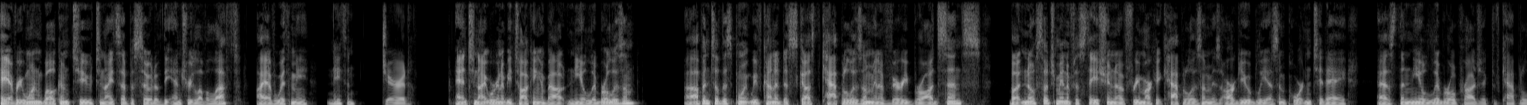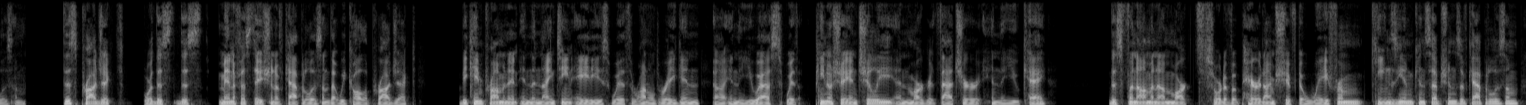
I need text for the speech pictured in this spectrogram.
Hey everyone, welcome to tonight's episode of the Entry Level Left. I have with me Nathan. Jared. And tonight we're going to be talking about neoliberalism. Uh, up until this point, we've kind of discussed capitalism in a very broad sense, but no such manifestation of free market capitalism is arguably as important today as the neoliberal project of capitalism. This project, or this, this manifestation of capitalism that we call a project, became prominent in the 1980s with Ronald Reagan uh, in the US, with Pinochet in Chile and Margaret Thatcher in the UK. This phenomena marked sort of a paradigm shift away from Keynesian conceptions of capitalism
